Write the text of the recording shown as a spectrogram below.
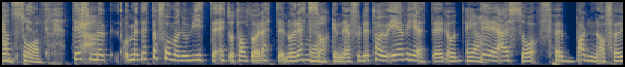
han at sov. Det som er, og med dette får man jo vite ett og et halvt år etter, når rettssaken er, for det tar jo evigheter, og Ja. det er jeg så forbanna for.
